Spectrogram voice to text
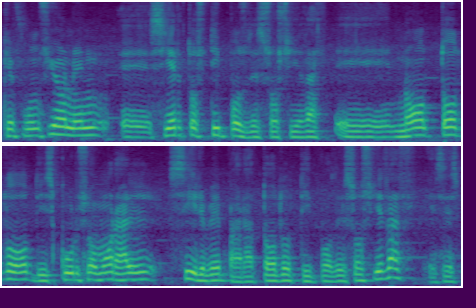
que funcionen eh, ciertos tipos de sociedad. Eh, no todo discurso moral sirve para todo tipo de sociedad. Ese es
